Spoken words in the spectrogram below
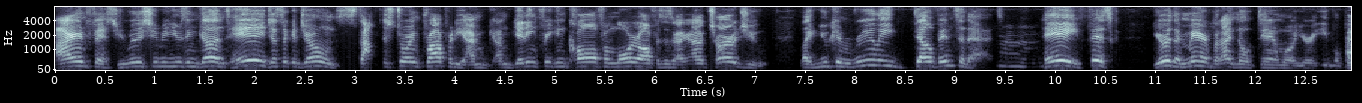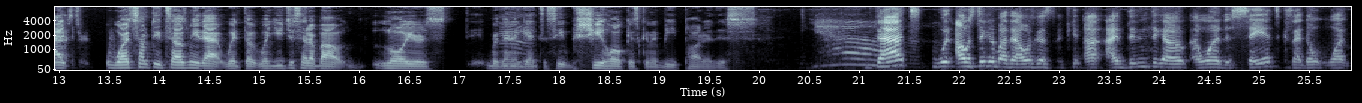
Iron Fist, you really should be using guns. Hey, Jessica Jones, stop destroying property. I'm I'm getting freaking call from lawyer offices. I gotta charge you. Like you can really delve into that. Mm-hmm. Hey, Fisk, you're the mayor, but I know damn well you're an evil I, bastard. what something tells me that with the when you just said about lawyers, we're gonna Mhm. get to see She Hulk is gonna be part of this. Yeah. That's what I was thinking about. That I was gonna. I, I didn't think I, I wanted to say it because I don't want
